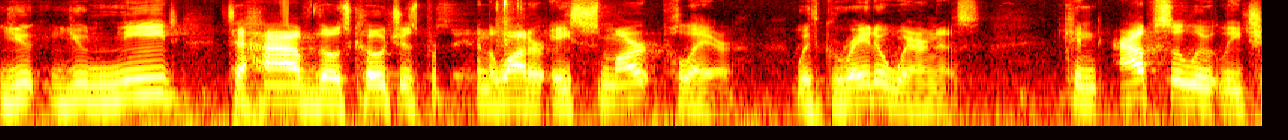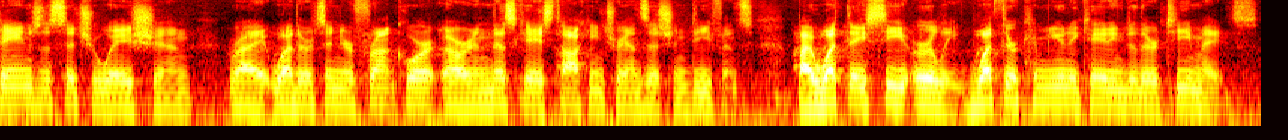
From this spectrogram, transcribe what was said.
you you need to have those coaches in the water. A smart player with great awareness can absolutely change the situation, right? Whether it's in your front court or in this case, talking transition defense, by what they see early, what they're communicating to their teammates,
